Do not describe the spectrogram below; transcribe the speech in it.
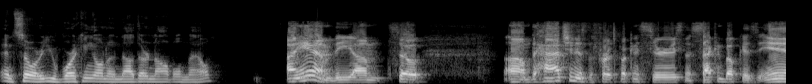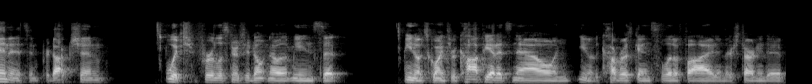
And so, are you working on another novel now? I am. The um, so um, the Hatching is the first book in a series, and the second book is in and it's in production. Which, for listeners who don't know, that means that you know, it's going through copy edits now, and you know, the cover is getting solidified, and they're starting to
